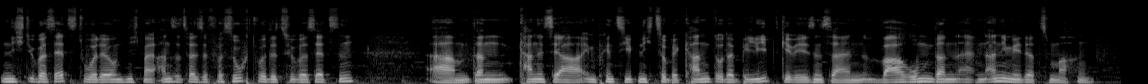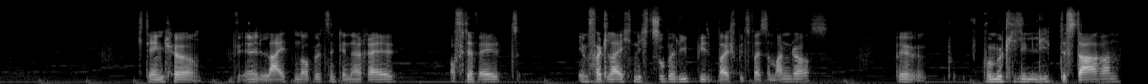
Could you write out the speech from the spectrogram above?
nicht übersetzt wurde und nicht mal ansatzweise versucht wurde zu übersetzen, ähm, dann kann es ja im Prinzip nicht so bekannt oder beliebt gewesen sein. Warum dann ein Anime dazu machen? Ich denke, äh, Light Novels sind generell auf der Welt im Vergleich nicht so beliebt wie beispielsweise Mangas. Be womöglich liegt es daran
